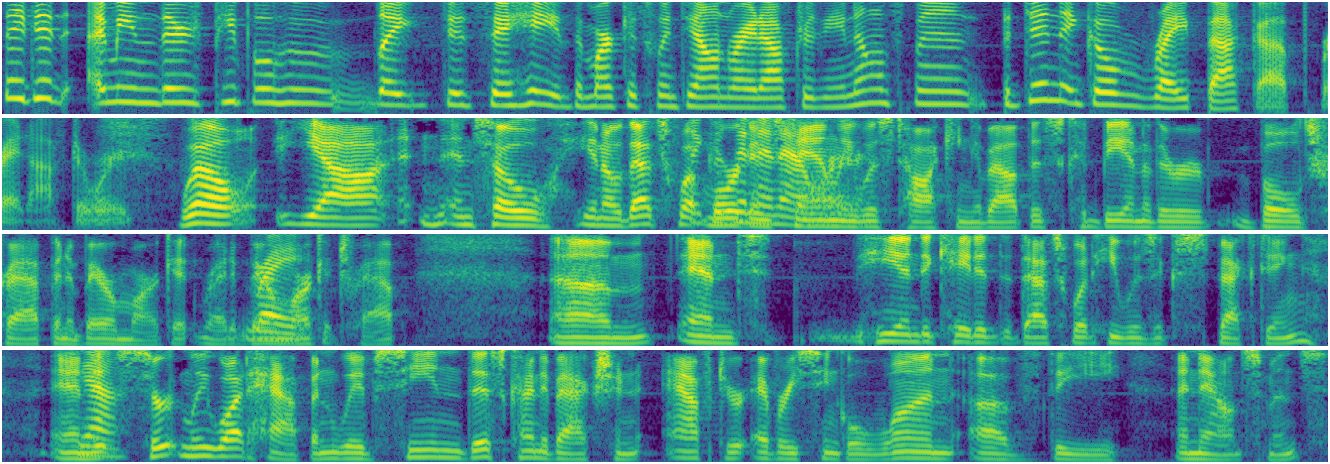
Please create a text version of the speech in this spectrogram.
they did. I mean, there's people who like did say, "Hey, the markets went down right after the announcement," but didn't it go right back up right afterwards? Well, yeah, and, and so you know that's what Like Morgan Stanley hour. was talking about. This could be another bull trap in a bear market, right? A bear Right. market trap. Um, and he indicated that that's what he was expecting, and Yeah. it's certainly what happened. We've seen this kind of action after every single one of the announcements,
